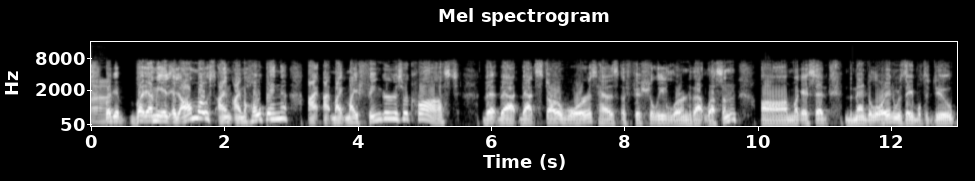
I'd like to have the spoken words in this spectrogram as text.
Um, but it, but I mean, it, it, almost. I'm I'm hoping. I, I my my fingers are crossed that that that Star Wars has officially learned that lesson. Um, like I said, The Mandalorian was able to do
